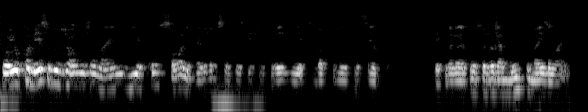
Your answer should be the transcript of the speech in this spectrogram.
foi o começo dos jogos online via console, pega a geração PlayStation 3 e Xbox 360. E quando a galera começou a jogar muito mais online.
